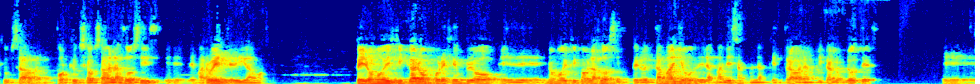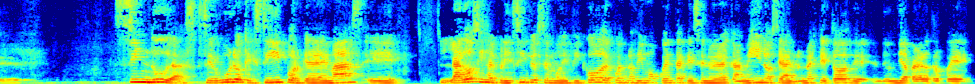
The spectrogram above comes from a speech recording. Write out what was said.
que usaban, porque ya usaban las dosis eh, de Marbete, digamos. pero modificaron, por ejemplo, eh, no modificaron las dosis, pero el tamaño de las malezas con las que entraban a aplicar los lotes. Sin dudas, seguro que sí, porque además la dosis al principio se modificó, después nos dimos cuenta que ese no era el camino, o sea, no es que todo de, un día para el otro fue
